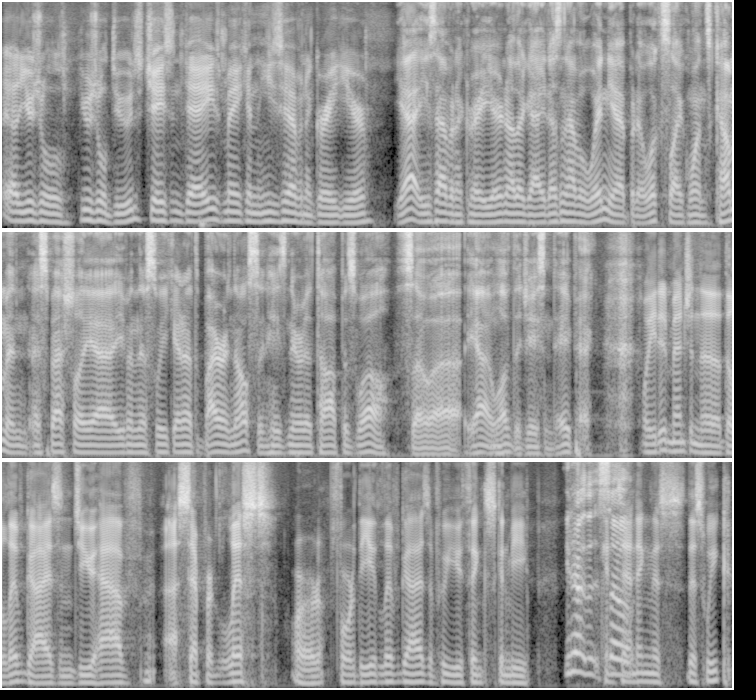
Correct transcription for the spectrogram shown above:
Yeah, usual usual dudes. Jason Day, he's making he's having a great year. Yeah, he's having a great year. Another guy, he doesn't have a win yet, but it looks like one's coming, especially uh, even this weekend at the Byron Nelson. He's near the top as well. So, uh, yeah, I love the Jason Day pick. Well, you did mention the the LIV guys, and do you have a separate list or for the LIV guys of who you think is going to be You know, th- so contending this this week?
